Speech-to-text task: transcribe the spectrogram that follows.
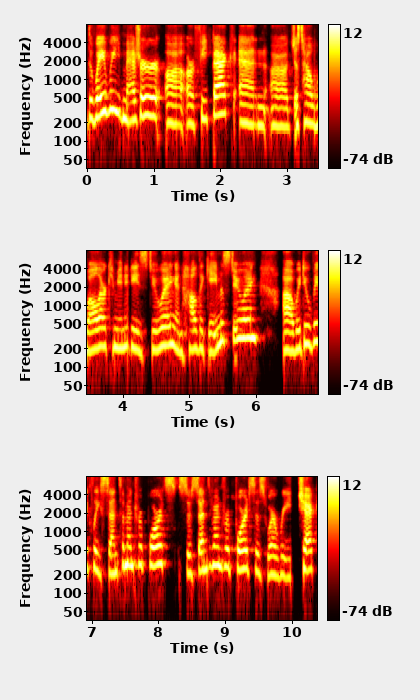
the way we measure uh, our feedback and uh, just how well our community is doing and how the game is doing, uh, we do weekly sentiment reports. So sentiment reports is where we check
